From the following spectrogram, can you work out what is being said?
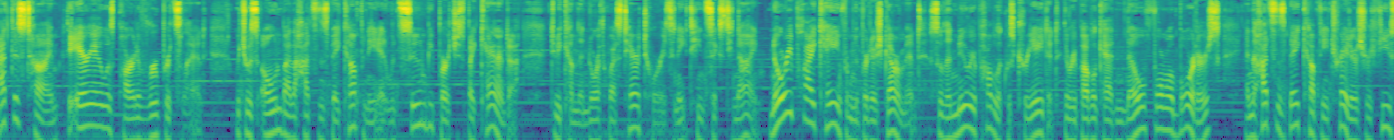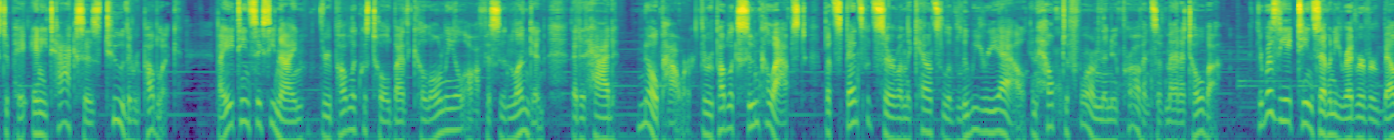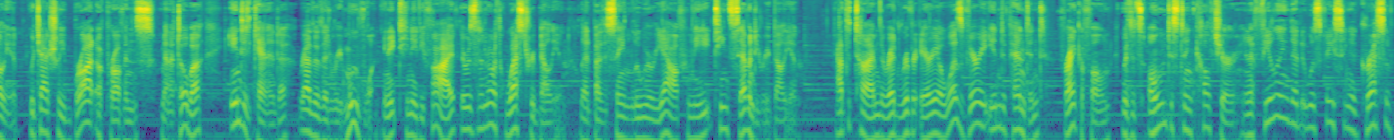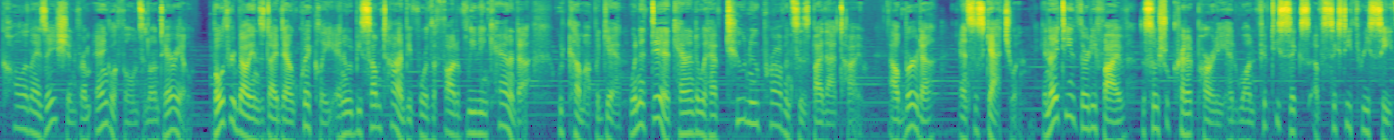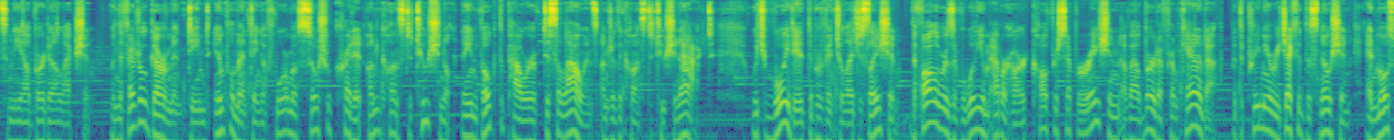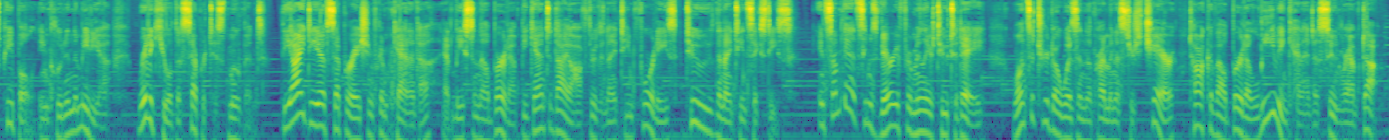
At this time, the area was part of Rupert's Land, which was owned by the Hudson's Bay Company and would soon be purchased by Canada to become the Northwest Territories in 1869. No reply came from the British government, so the new republic was created. The republic had no formal borders, and the Hudson's Bay Company traders refused to pay any taxes to the republic. By 1869, the Republic was told by the Colonial Office in London that it had no power. The Republic soon collapsed, but Spence would serve on the Council of Louis Riel and help to form the new province of Manitoba. There was the 1870 Red River Rebellion, which actually brought a province, Manitoba, into Canada rather than remove one. In 1885, there was the Northwest Rebellion, led by the same Louis Riel from the 1870 Rebellion. At the time, the Red River area was very independent, francophone, with its own distinct culture and a feeling that it was facing aggressive colonization from Anglophones in Ontario. Both rebellions died down quickly, and it would be some time before the thought of leaving Canada would come up again. When it did, Canada would have two new provinces by that time Alberta and Saskatchewan. In 1935, the Social Credit Party had won 56 of 63 seats in the Alberta election. When the federal government deemed implementing a form of social credit unconstitutional, they invoked the power of disallowance under the Constitution Act, which voided the provincial legislation. The followers of William Aberhart called for separation of Alberta from Canada, but the premier rejected this notion, and most people, including the media, ridiculed the separatist movement. The idea of separation from Canada, at least in Alberta, began to die off through the 1940s to the 1960s. In something that seems very familiar to today, once a Trudeau was in the Prime Minister's chair, talk of Alberta leaving Canada soon ramped up.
